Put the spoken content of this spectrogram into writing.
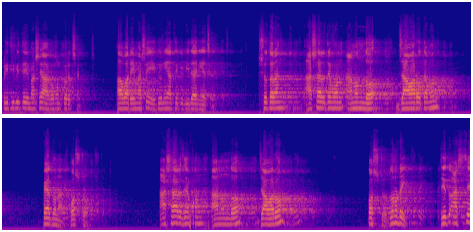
পৃথিবীতে এই মাসে আগমন করেছেন, আবার এই মাসে এই দুনিয়া থেকে বিদায় নিয়েছেন। সুতরাং আসার যেমন আনন্দ, যাওয়ারও তেমন বেদনা, কষ্ট। আসার যেমন আনন্দ, যাওয়ারও কষ্ট দোনোটাই যেহেতু আসছে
